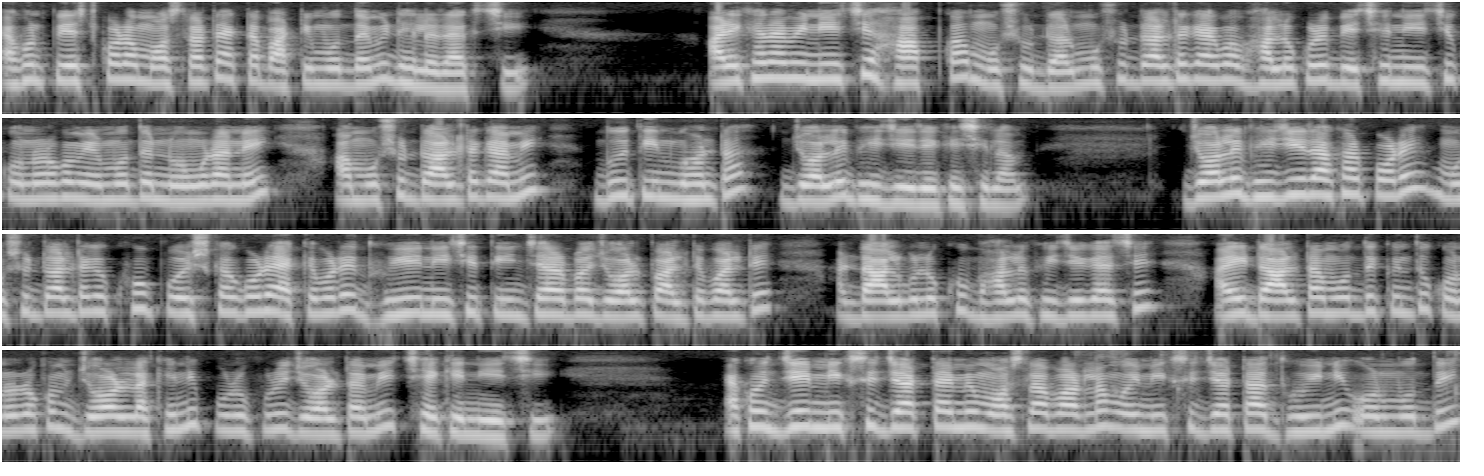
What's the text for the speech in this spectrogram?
এখন পেস্ট করা মশলাটা একটা বাটির মধ্যে আমি ঢেলে রাখছি। আর এখানে আমি নিয়েছি হাফ কাপ মুসুর ডাল। মুসুর ডালটাকে একবার ভালো করে বেছে নিয়েছি, কোনো রকম এর মধ্যে নোংরা নেই। আর মুসুর ডালটাকে আমি দুই তিন ঘণ্টা জলে ভিজিয়ে রেখেছিলাম। জলে ভিজিয়ে রাখার পরে মুসুর ডালটাকে খুব পরিষ্কার করে একেবারে ধুয়ে নিয়েছি, তিন চারবার জল পাল্টে পাল্টে। আর ডালগুলো খুব ভালো ভিজে গেছে। আর এই ডালটার মধ্যে কিন্তু কোনো রকম জল রাখিনি, পুরোপুরি জলটা আমি ছেঁকে নিয়েছি। এখন যে মিক্সির জারটা আমি মশলা বাড়লাম ওই মিক্সির জারটা ধুইনি, ওর মধ্যেই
